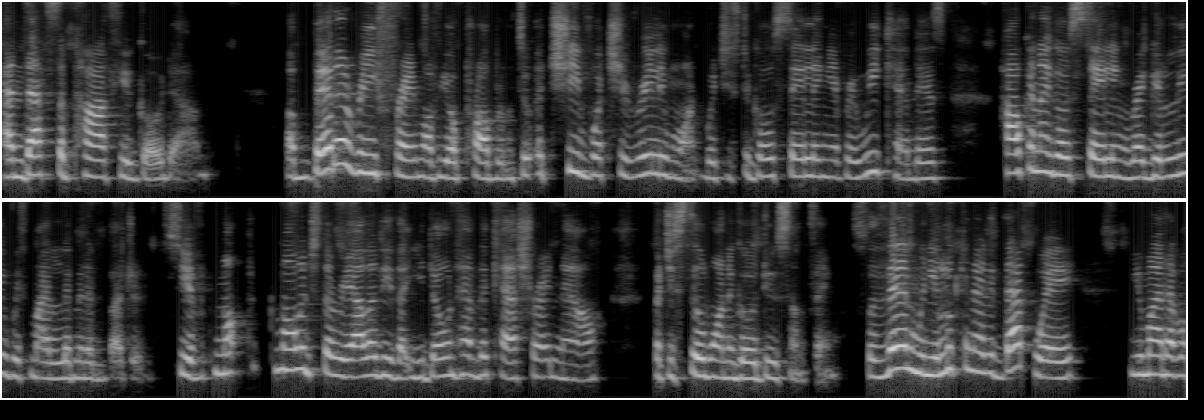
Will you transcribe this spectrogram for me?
And that's the path you go down. A better reframe of your problem to achieve what you really want, which is to go sailing every weekend, is how can I go sailing regularly with my limited budget? So you've not acknowledged the reality that you don't have the cash right now, but you still want to go do something. So then when you're looking at it that way, you might have a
